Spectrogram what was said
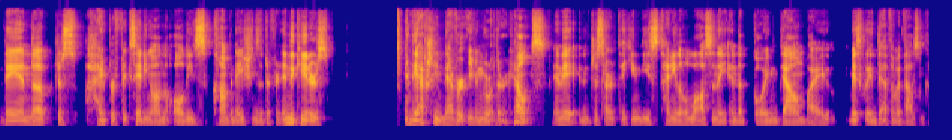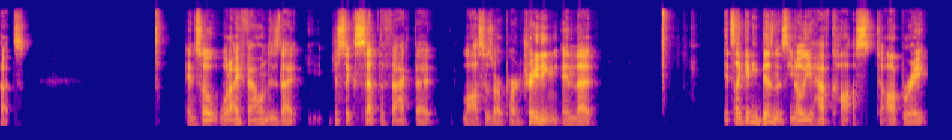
they end up just hyper fixating on all these combinations of different indicators and they actually never even grow their accounts and they just start taking these tiny little losses and they end up going down by basically a death of a thousand cuts and so what i found is that just accept the fact that losses are part of trading and that it's like any business you know you have costs to operate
